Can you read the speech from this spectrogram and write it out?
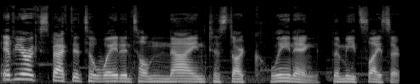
if you're expected to wait until 9 to start cleaning the meat slicer.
